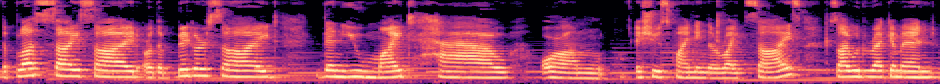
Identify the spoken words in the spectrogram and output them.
the plus size side or the bigger side, then you might have um, issues finding the right size. So I would recommend,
